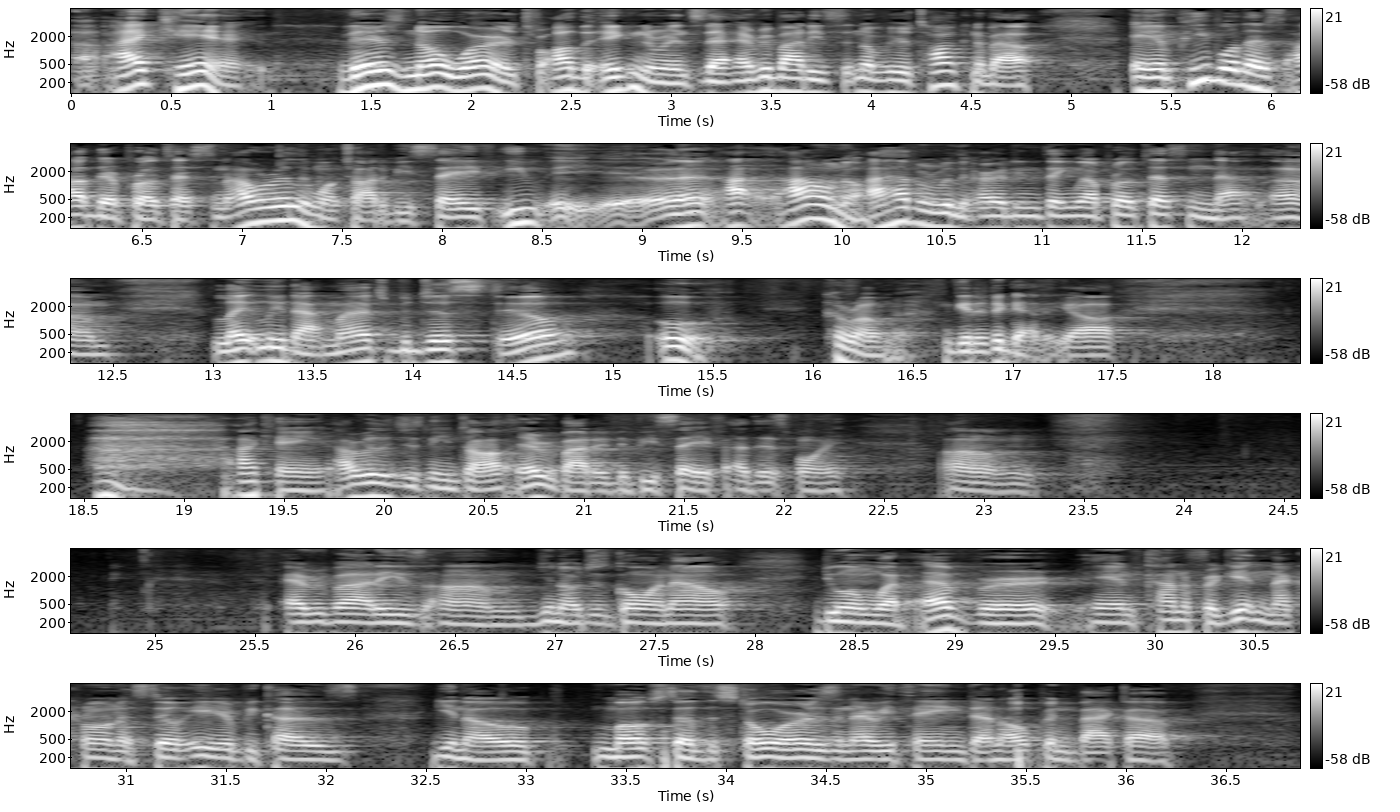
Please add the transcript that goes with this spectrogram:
I can't. There's no words for all the ignorance that everybody's sitting over here talking about. And people that's out there protesting, I really want y'all to be safe. I, I don't know. I haven't really heard anything about protesting that um, lately that much, but just still, ooh, Corona, get it together, y'all. I can't. I really just need y'all, everybody, to be safe at this point. Um, everybody's, um, you know, just going out, doing whatever, and kind of forgetting that Corona is still here because, you know, most of the stores and everything done opened back up.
